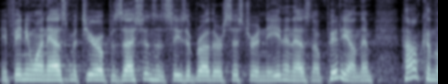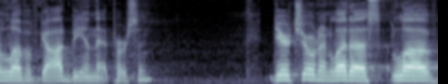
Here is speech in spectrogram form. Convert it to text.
If anyone has material possessions and sees a brother or sister in need and has no pity on them, how can the love of God be in that person? Dear children, let us love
